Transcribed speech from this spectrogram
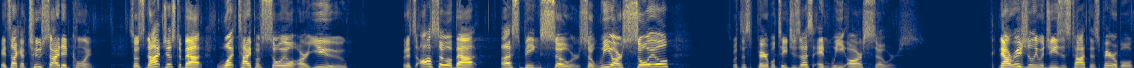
it's like a two sided coin. So it's not just about what type of soil are you, but it's also about us being sowers. So we are soil, that's what this parable teaches us, and we are sowers. Now, originally, when Jesus taught this parable,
